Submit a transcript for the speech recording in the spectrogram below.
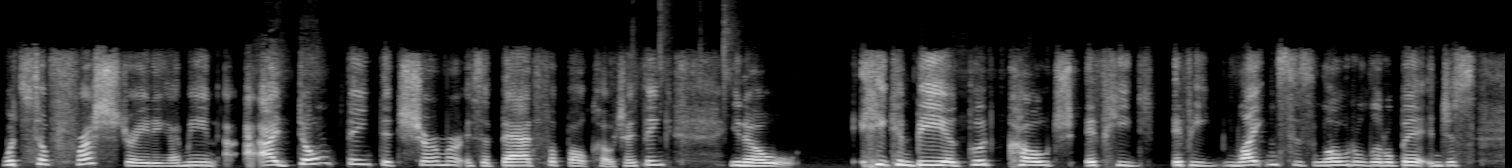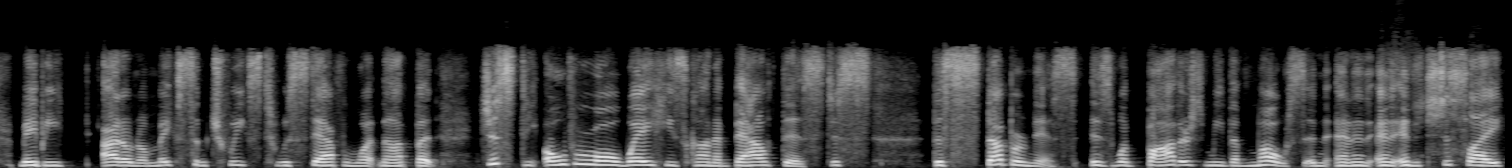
what's so frustrating. I mean, I don't think that Shurmur is a bad football coach. I think, you know, he can be a good coach if he if he lightens his load a little bit and just maybe I don't know, make some tweaks to his staff and whatnot. But just the overall way he's gone about this, just the stubbornness is what bothers me the most. And and and, and it's just like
